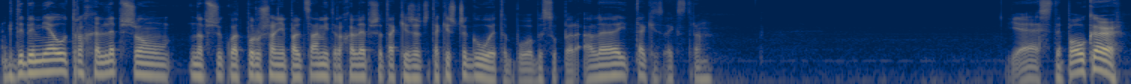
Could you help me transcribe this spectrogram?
Gdyby miał trochę lepszą, na przykład poruszanie palcami, trochę lepsze takie rzeczy, takie szczegóły, to byłoby super, ale i tak jest ekstra. Yes, the poker!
